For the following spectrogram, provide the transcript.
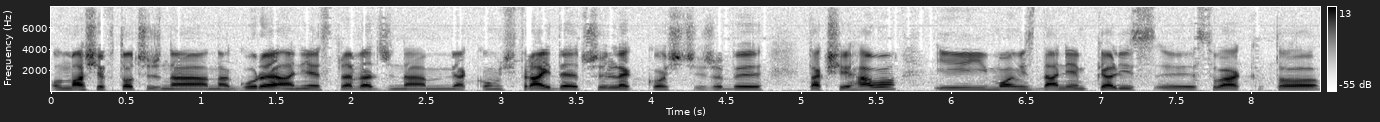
on ma się wtoczyć na, na górę, a nie sprawiać nam jakąś frajdę czy lekkość, żeby tak się jechało. I moim zdaniem Kelly's y, Swag to,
